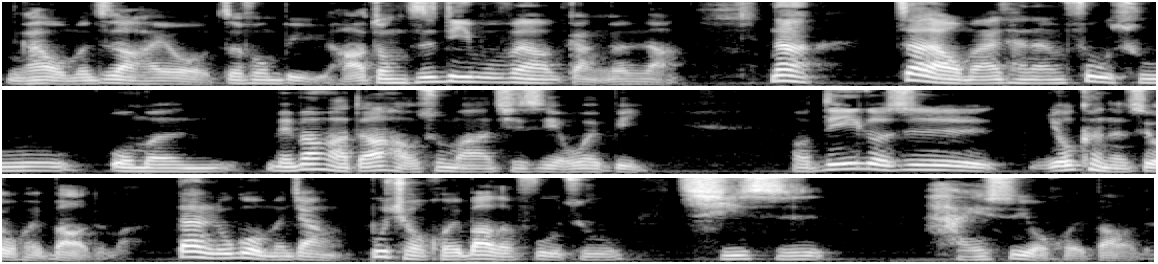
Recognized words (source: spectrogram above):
你看我们至少还有遮风避雨。好，总之第一部分要感恩啦。那再来，我们来谈谈付出，我们没办法得到好处吗？其实也未必。哦，第一个是有可能是有回报的嘛，但如果我们讲不求回报的付出，其实还是有回报的。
